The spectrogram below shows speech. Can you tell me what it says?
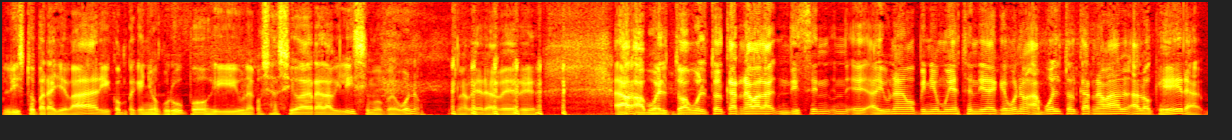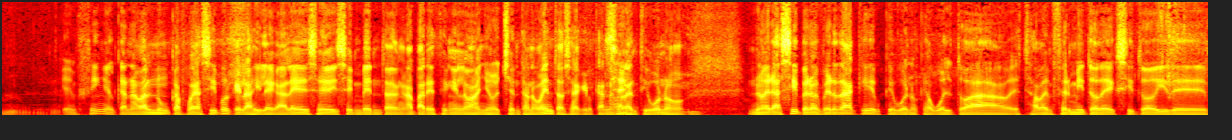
listo para llevar y con pequeños grupos y una cosa ha sido agradabilísimo, pero bueno, a ver, a ver. eh, Ha, ha vuelto, ha vuelto el carnaval, dicen, eh, hay una opinión muy extendida de que bueno, ha vuelto el carnaval a lo que era. En fin, el carnaval nunca fue así porque las ilegales se, se inventan, aparecen en los años 80-90, o sea que el carnaval Sí. antiguo no, no era así, pero es verdad que, que bueno que ha vuelto a. estaba enfermito de éxito y de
